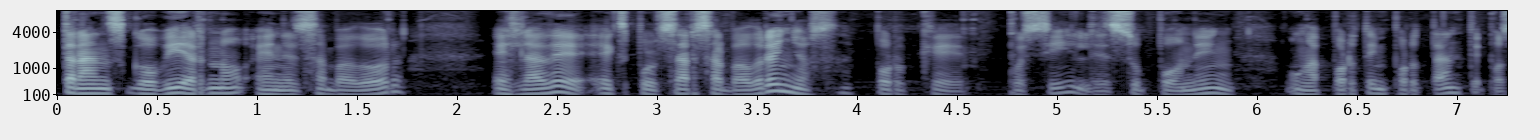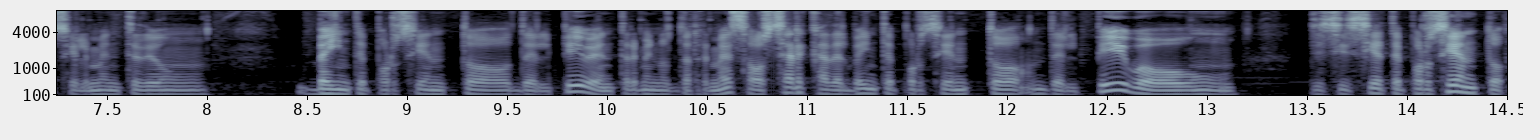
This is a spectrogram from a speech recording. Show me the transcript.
transgobierno en El Salvador es la de expulsar salvadoreños, porque pues sí, les suponen un aporte importante, posiblemente de un 20% del PIB en términos de remesa, o cerca del 20% del PIB, o un 17%.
